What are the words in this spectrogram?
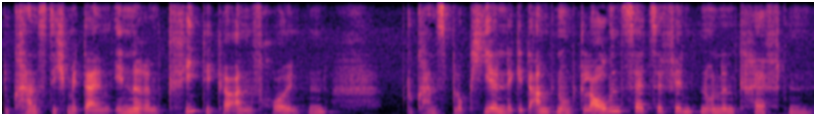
Du kannst dich mit deinem inneren Kritiker anfreunden Du kannst blockierende Gedanken und Glaubenssätze finden und entkräften,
